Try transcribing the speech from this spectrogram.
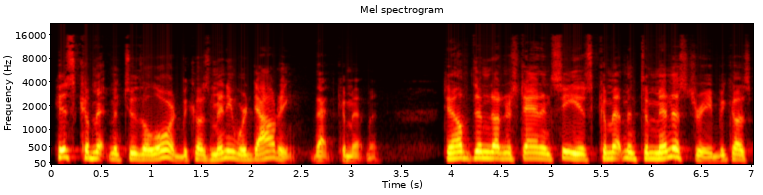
his commitment to the Lord because many were doubting that commitment. To help them to understand and see his commitment to ministry because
